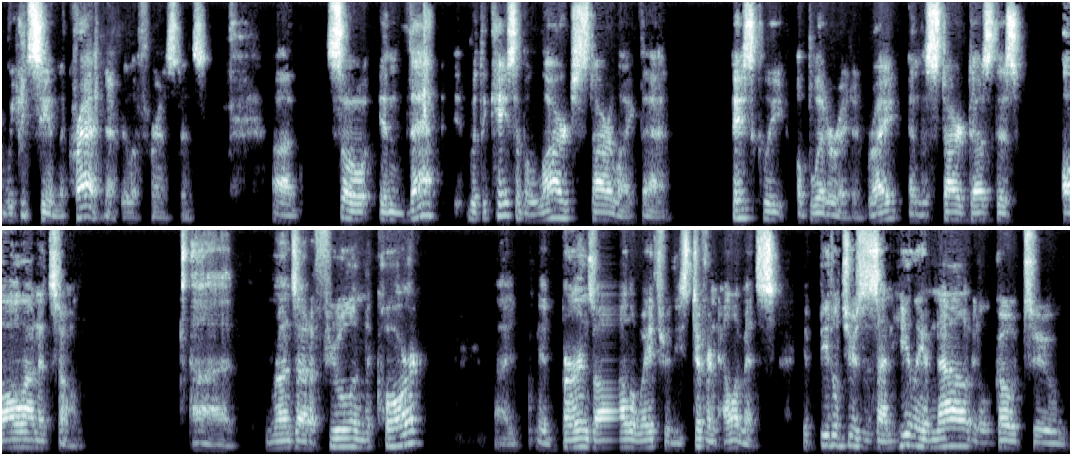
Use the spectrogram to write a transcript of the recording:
we could see in the Crab Nebula, for instance. Uh, so, in that, with the case of a large star like that, basically obliterated, right? And the star does this all on its own. Uh, runs out of fuel in the core. Uh, it burns all the way through these different elements. If Betelgeuse is on helium now, it'll go to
